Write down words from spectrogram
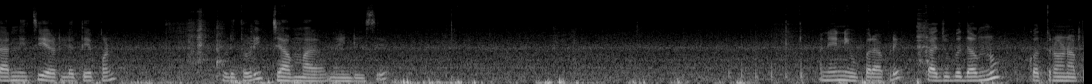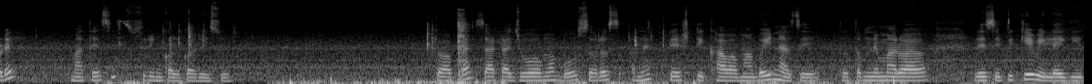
તારની છે એટલે તે પણ થોડી થોડી જામમાં માંડી છે. અને એની ઉપર આપણે કાજુ બદામનું કતરણ આપણે માથેથી સ્પ્રિંકલ કરીશું. તો આપણા સાટા જોવામાં બહુ સરસ અને ટેસ્ટી ખાવામાં બન્યા છે. તો તમને મારો આ રેસીપી કેવી લાગી?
